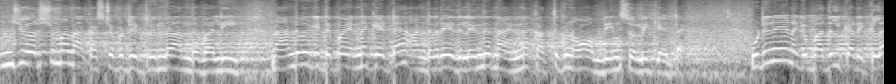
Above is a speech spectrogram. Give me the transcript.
அஞ்சு வருஷமா நான் கஷ்டப்பட்டுட்டு இருந்த அந்த வலி. நான் ஆண்டவர்கிட்ட போய் என்ன கேட்டேன்? ஆண்டவரே இதுலேருந்து நான் என்ன கற்றுக்கணும் அப்படின்னு சொல்லி கேட்டேன். உடனே எனக்கு பதில் கிடைக்கல.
